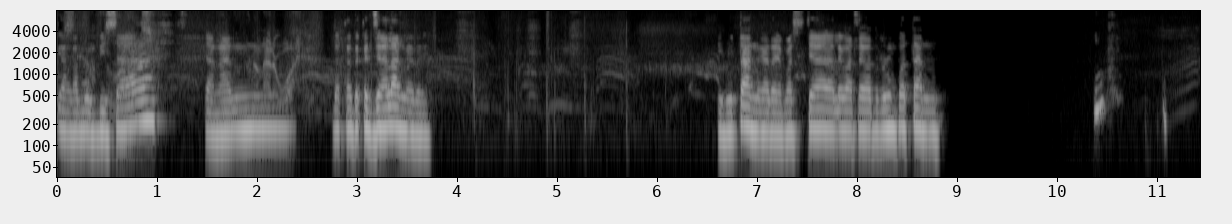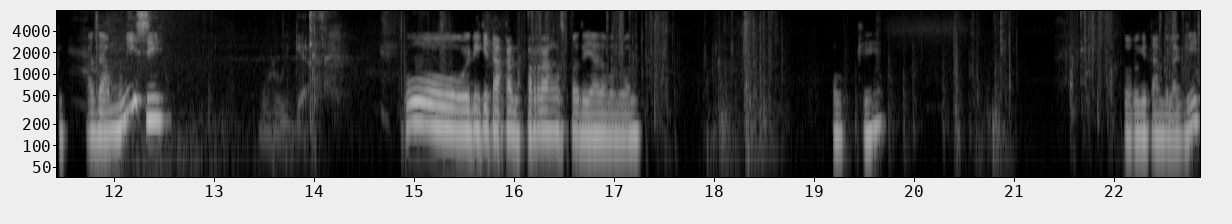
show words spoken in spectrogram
yang kamu bisa. Jangan. Dekat-dekat jalan katanya. Di hutan katanya, maksudnya lewat-lewat rumputan. Uh, ada amunisi. Oh, ini kita akan perang sepertinya teman-teman. Oke. Lalu kita ambil lagi.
